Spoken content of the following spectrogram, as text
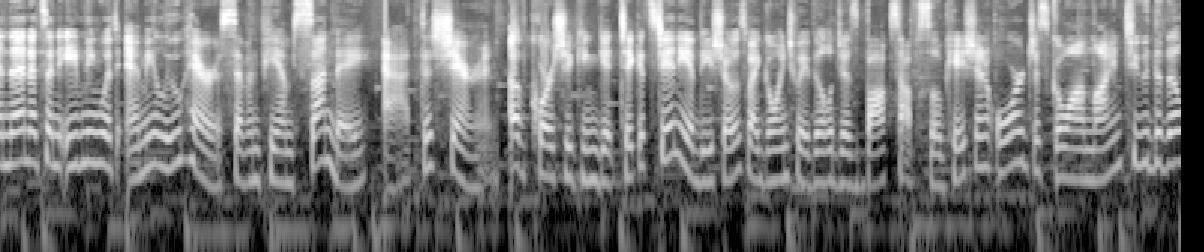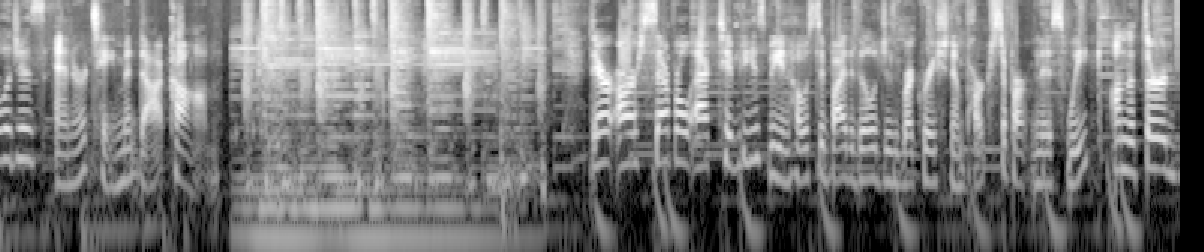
And then it's an evening with Emmylou Harris, 7 p.m. Sunday at the Sharon. Of course, you can get tickets to any of these shows by going to a Villages box office location or just go online to thevillagesentertainment.com. There are several activities being hosted by the Villages Recreation and Parks Department this week. On the third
